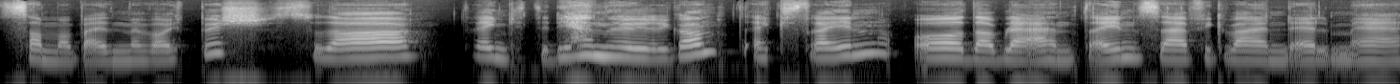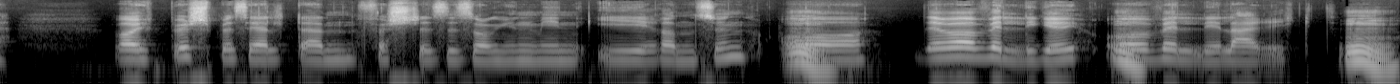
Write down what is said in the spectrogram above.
samarbeid med Vipers. Så da trengte de en høyrekant ekstra inn, og da ble jeg henta inn, så jeg fikk være en del med Vipers, spesielt den første sesongen min i Randesund. Og det var veldig gøy og veldig lærerikt. Mm.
